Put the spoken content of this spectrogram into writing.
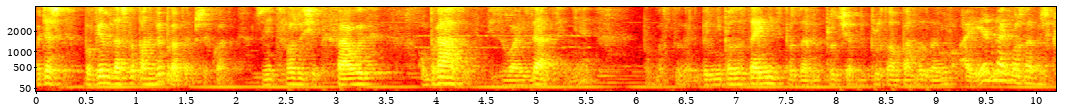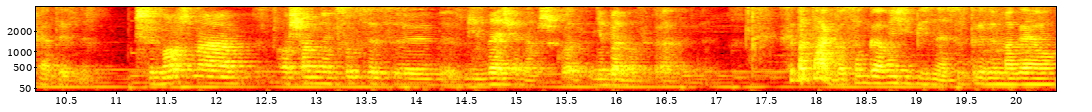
Chociaż, bo wiem dlaczego Pan wybrał ten przykład, że nie tworzy się trwałych obrazów, wizualizacji, nie? Po prostu jakby nie pozostaje nic poza wyplutą pastą zębów, a jednak można być kreatywnym. Czy można osiągnąć sukces y, w biznesie na przykład, nie będąc kreatywnym? Chyba tak, bo są gałęzie biznesu, które wymagają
